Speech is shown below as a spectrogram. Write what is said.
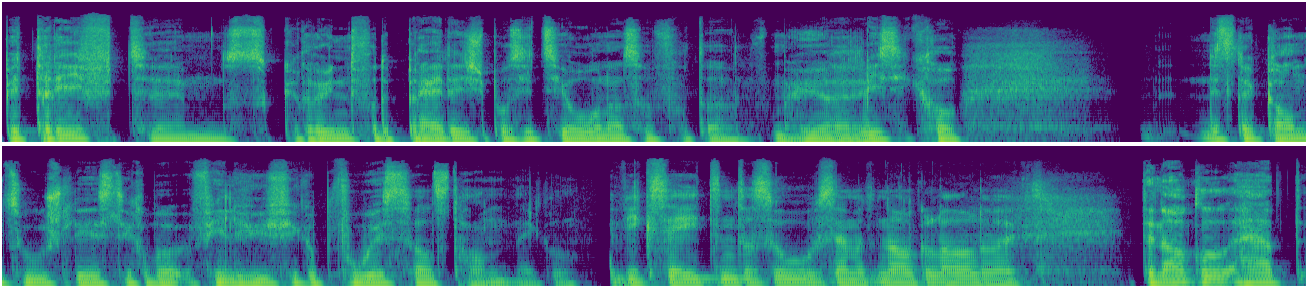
betrifft. Ähm, das Grund von der Prädisposition, also von der, vom höheren Risiko, jetzt nicht ganz ausschließlich, aber viel häufiger die Fuß als die Handnägel. Wie sieht denn das aus, wenn man den Nagel anschaut? Der Nagel hat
